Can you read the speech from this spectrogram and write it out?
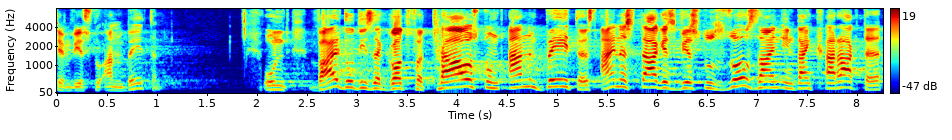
dem wirst du anbeten. Und weil du dieser Gott vertraust und anbetest, eines Tages wirst du so sein in dein Charakter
